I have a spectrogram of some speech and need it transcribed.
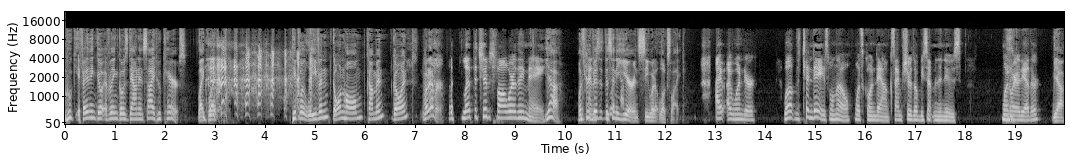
who if anything go everything goes down inside, who cares? Like what people are leaving, going home, coming, going, whatever. Let, let the chips fall where they may. Yeah. Let's revisit this in a year and see what it looks like. I, I wonder. Well, the ten days we'll know what's going down because I'm sure there'll be something in the news, one way or the other. Yeah.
